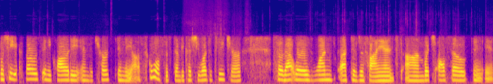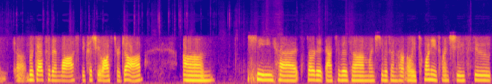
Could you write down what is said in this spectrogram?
well, she exposed inequality in the church, in the uh, school system because she was a teacher, so that was one act of defiance, um, which also in, in, uh, resulted in loss because she lost her job. Um, she had started activism when she was in her early 20s when she sued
